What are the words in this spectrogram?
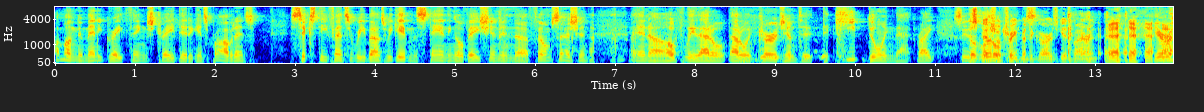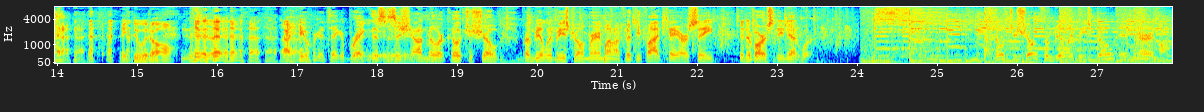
among the many great things Trey did against Providence, six defensive rebounds. We gave him a standing ovation in the film session, and uh, hopefully that'll that'll encourage him to, to keep doing that. Right? See the, special treatment the guards get, Byron. You're right. they do it all. all right, we're going to take a break. This is the Sean Miller Coaches Show from Dilly Bistro in Mariemont on 55 KRC in the Varsity Network. Coaches Show from Dilly Bistro in Mariemont.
